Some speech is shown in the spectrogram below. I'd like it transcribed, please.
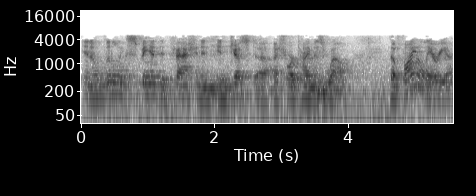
in a little expanded fashion in, in just a, a short time as well. The final area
